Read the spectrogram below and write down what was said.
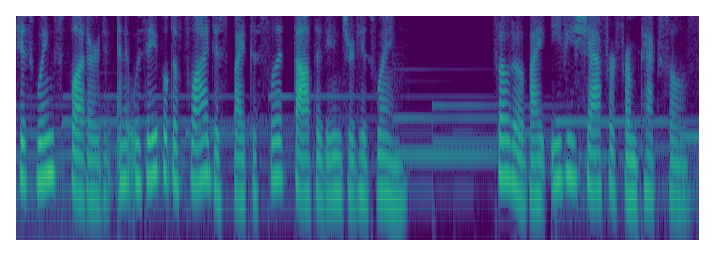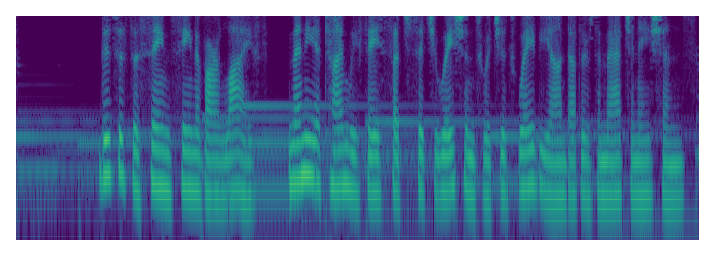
His wings fluttered and it was able to fly despite the slit thought that injured his wing. Photo by Evie Schaffer from Pexels. This is the same scene of our life, many a time we face such situations which is way beyond others' imaginations.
